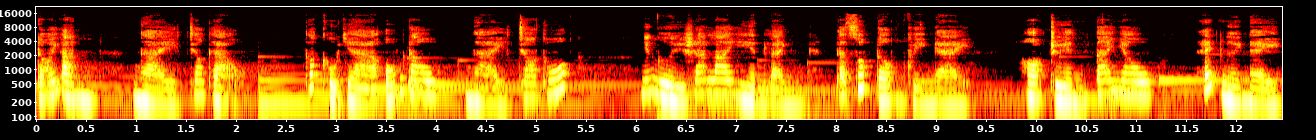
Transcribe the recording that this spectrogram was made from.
đói ăn, Ngài cho gạo. Các cụ già ốm đau, Ngài cho thuốc. Những người ra lai hiền lành đã xúc động vì Ngài. Họ truyền tai nhau, hết người này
